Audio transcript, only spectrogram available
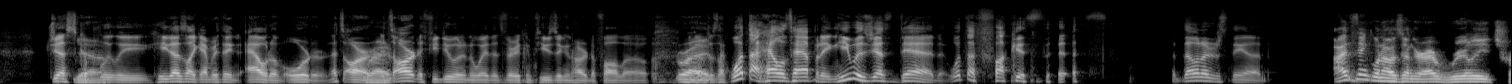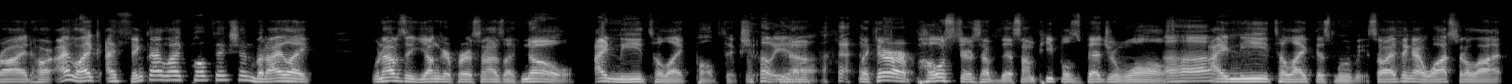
Just Yeah. completely, he does like everything out of order. That's art. Right. It's art if you do it in a way that's very confusing and hard to follow. And Right. just like, what the hell is happening? He was just dead. What the fuck is this? I don't understand. I think when I was younger, I really tried hard. I like. I think I like Pulp Fiction, but I like when I was a younger person. I was like, no, I need to like Pulp Fiction. Oh you know? like there are posters of this on people's bedroom walls. uh huh. I need to like this movie. So I think I watched it a lot.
